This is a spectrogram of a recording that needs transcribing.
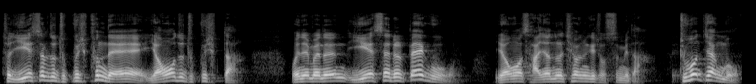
전 ESL도 듣고 싶은데 영어도 듣고 싶다. 왜냐면은 ESL을 빼고 영어 4년을 채우는 게 좋습니다. 두 번째 항목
